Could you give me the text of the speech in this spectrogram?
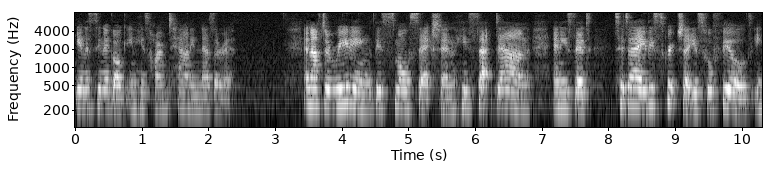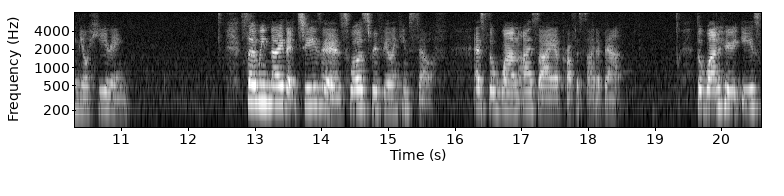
in a synagogue in his hometown in Nazareth. And after reading this small section, he sat down and he said, Today this scripture is fulfilled in your hearing. So we know that Jesus was revealing himself as the one Isaiah prophesied about. The one who is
